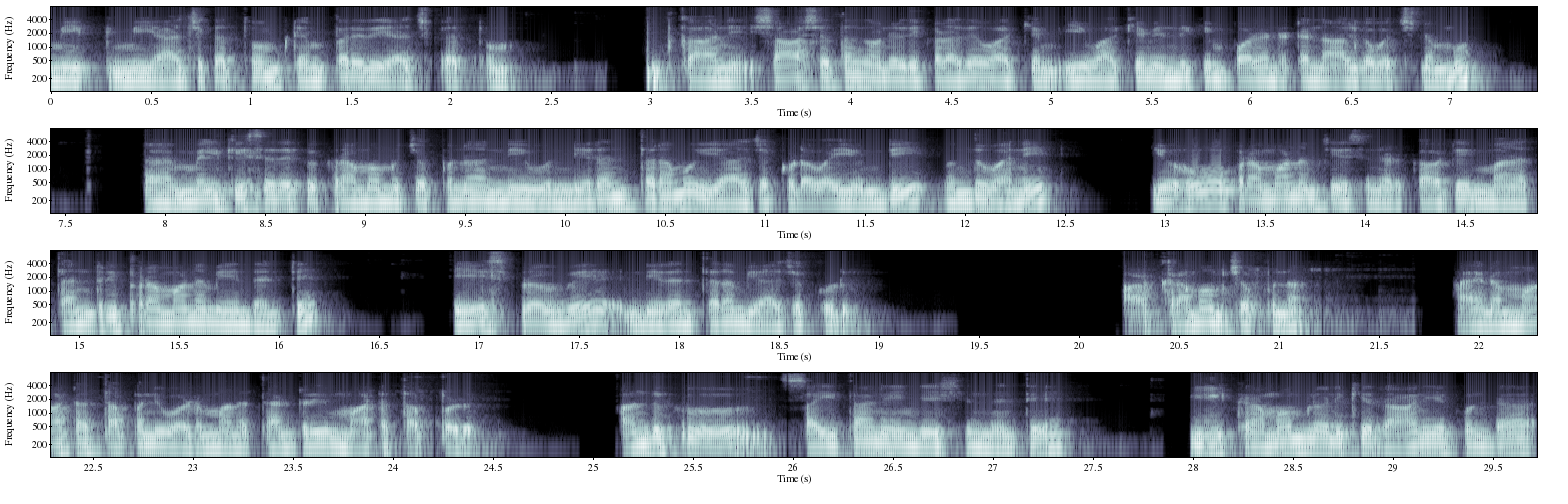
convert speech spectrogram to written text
మీ మీ యాజకత్వం టెంపరీ యాజకత్వం. కానీ శాశ్వతంగా ఉండేది ఇక్కడ అదే వాక్యం. ఈ వాక్యం ఎందుకు ఇంపార్టెంట్ అంటే నాలుగో వచ్చినము మెల్కీ సెదకు క్రమము చొప్పున నీవు నిరంతరము యాజకుడవై ఉండి ఉందువని యహోవ ప్రమాణం చేసినాడు. కాబట్టి మన తండ్రి ప్రమాణం ఏంటంటే ఏసుప్రవ్వే నిరంతరం యాజకుడు. ఆ క్రమం చొప్పున ఆయన మాట తప్పనివాడు మన తండ్రి మాట తప్పడు. అందుకు సైతాన్ ఏం చేసిందంటే ఈ క్రమంలోనికి రానియకుండా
